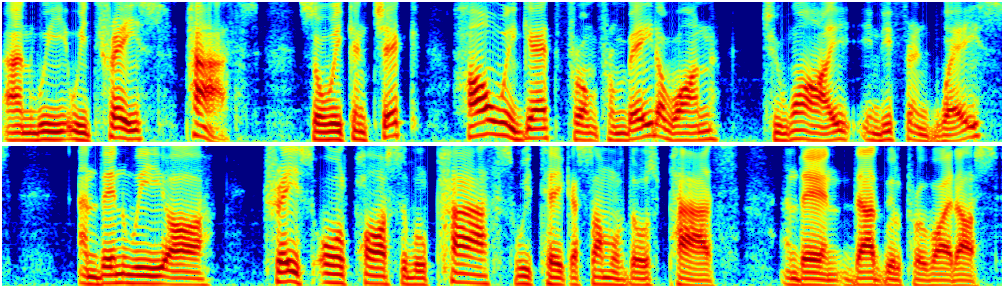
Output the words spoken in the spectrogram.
and we, we trace paths. So we can check how we get from, from beta 1 to y in different ways. And then we uh, trace all possible paths. We take a sum of those paths and then that will provide us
